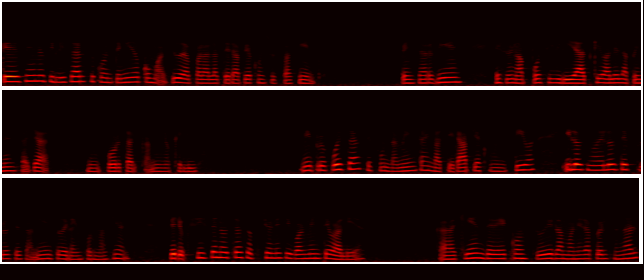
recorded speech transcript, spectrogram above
que deseen utilizar su contenido como ayuda para la terapia con sus pacientes. Pensar bien es una posibilidad que vale la pena ensayar, no importa el camino que elijas. Mi propuesta se fundamenta en la terapia cognitiva y los modelos de procesamiento de la información, pero existen otras opciones igualmente válidas. Cada quien debe construir la manera personal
